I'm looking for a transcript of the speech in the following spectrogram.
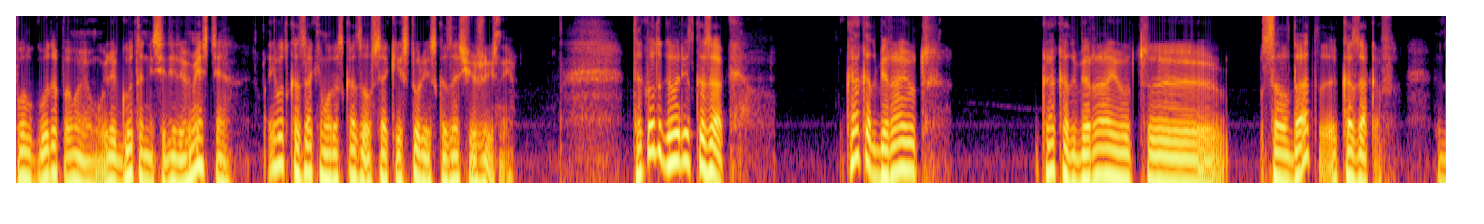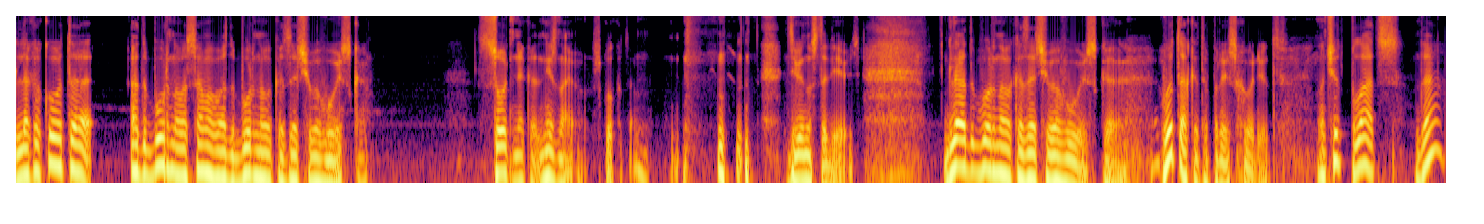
Полгода, по-моему, или год они сидели вместе. И вот казак ему рассказывал всякие истории из казачьей жизни. Так вот, говорит казак, как отбирают, как отбирают э, солдат, э, казаков, для какого-то отборного, самого отборного казачьего войска. Сотня, не знаю, сколько там, 99. Для отборного казачьего войска. Вот так это происходит. Значит, плац, да,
